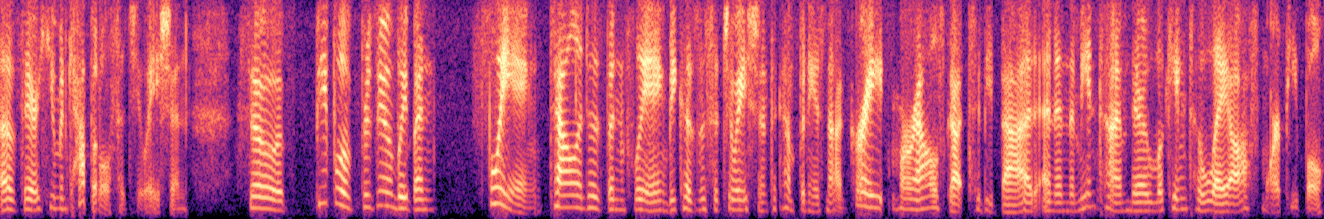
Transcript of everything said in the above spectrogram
of their human capital situation. So people have presumably been fleeing. Talent has been fleeing because the situation at the company is not great. Morale's got to be bad, and in the meantime, they're looking to lay off more people.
